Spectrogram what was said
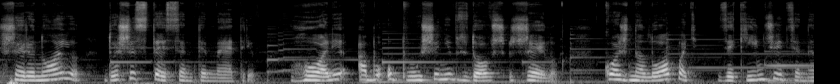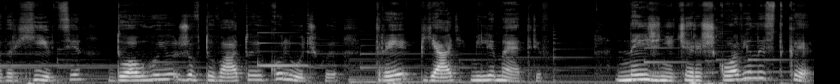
шириною до 6 см, голі або опушені вздовж жилок. Кожна лопать закінчується на верхівці довгою жовтуватою колючкою 3-5 мм. Нижні черешкові листки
